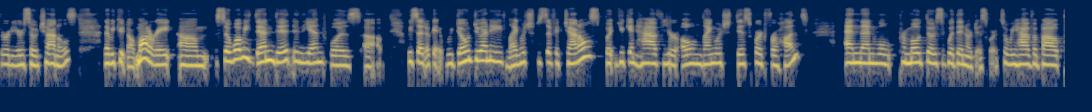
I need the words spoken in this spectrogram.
30 or so channels that we could not moderate. Um, so what we then did in the end was uh, we said okay we don't do any language specific channels but you can have your own language discord for hunt and then we'll promote those within our discord. So we have about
